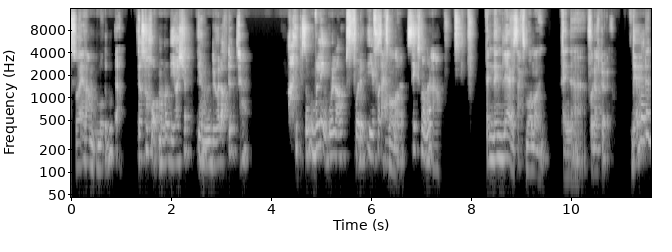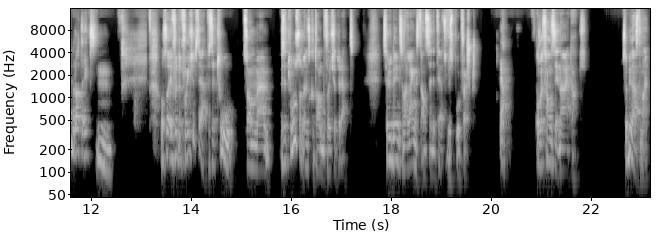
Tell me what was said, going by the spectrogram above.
så er de på en måte borte. Ja, så håper man at de har kjøpt innen du har lagt ut. Ja. Nei, så, hvor, lenge, hvor langt for, i forhånd? Seks måneder. Seks måneder. Ja. Den, den lever i seks måneder, den uh, forhåndsprøven. Det var et bra triks. Og så til forkjøpsrett, hvis det, to som, eh, hvis det er to som ønsker å ta den på forkjøpsrett, så er det den som har lengst ansiennitet som blir spurt først. Ja. Og hvis han sier nei takk, så blir nestemann.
